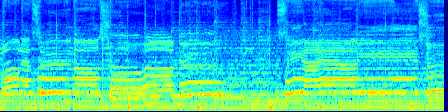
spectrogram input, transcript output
Hvor den synd og sorg og nød, siger jeg er Jesus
